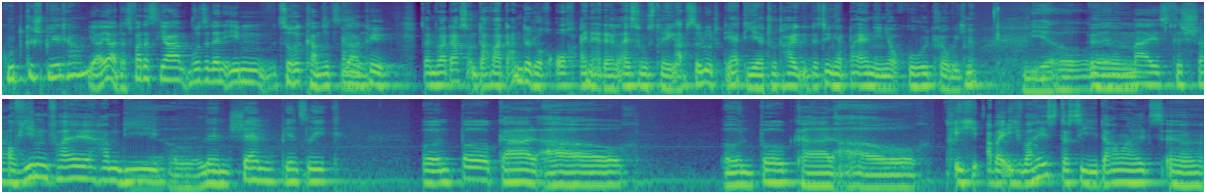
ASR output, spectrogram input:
gut gespielt haben? Ja, ja, das war das Jahr, wo sie dann eben zurückkamen Ah, sozusagen. okay, dann war das und da war Dante doch auch einer der Leistungsträger. Absolut. Der hat die ja total, deswegen hat Bayern ihn ja auch geholt, glaube ich, ne? Wir holen Meisterschaft. Auf jeden Fall haben die holen Champions League und Pokal auch. Und Pokal auch. Ich, aber ich weiß, dass sie damals äh,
